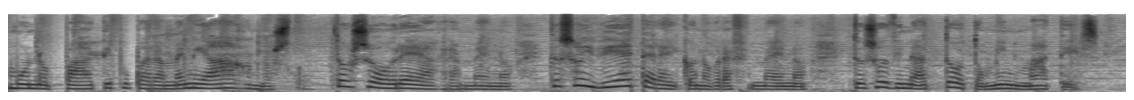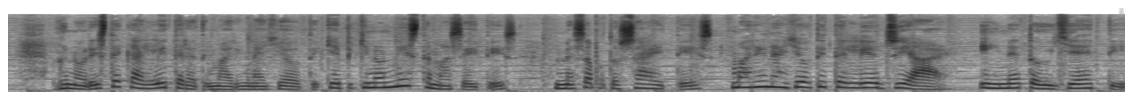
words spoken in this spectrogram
μονοπάτι που παραμένει άγνωστο. Τόσο ωραία γραμμένο, τόσο ιδιαίτερα εικονογραφημένο, τόσο δυνατό το μήνυμά της. Γνωρίστε καλύτερα τη Μαρίνα Γιώτη και επικοινωνήστε μαζί της μέσα από το site της marinagioti.gr. Είναι το Yeti,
